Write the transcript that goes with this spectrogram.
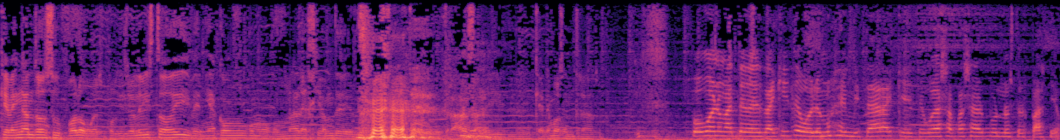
Que vengan todos sus followers, porque yo le he visto hoy y venía con, como con una legión de, de gente detrás ahí. Queremos entrar. Pues bueno, Mateo, desde aquí te volvemos a invitar a que te vuelvas a pasar por nuestro espacio.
